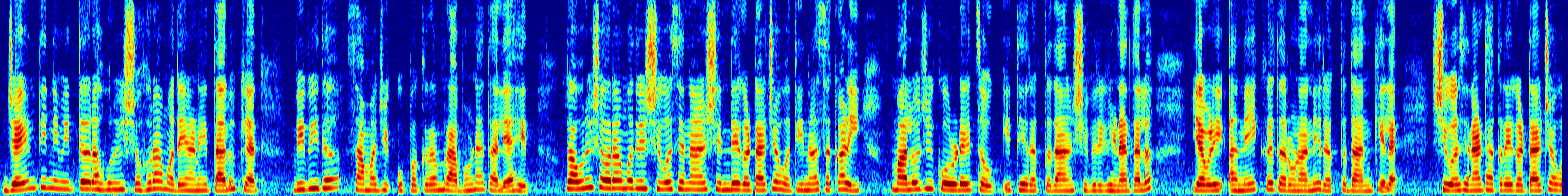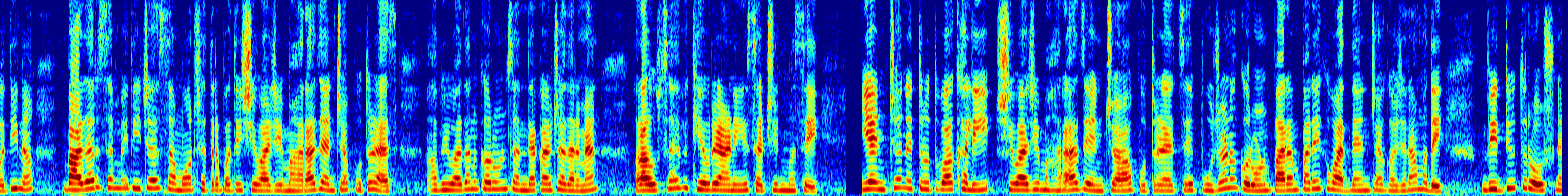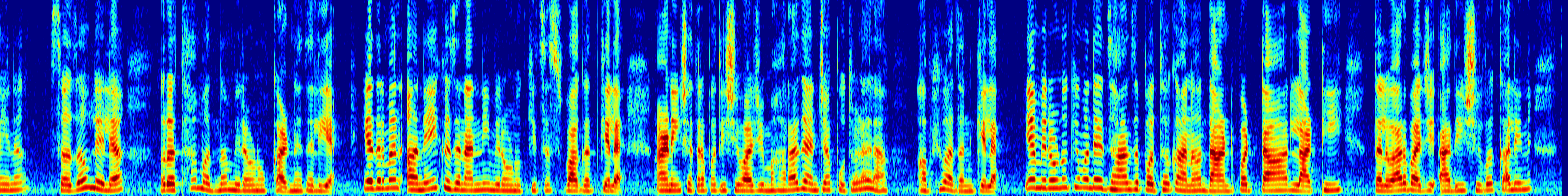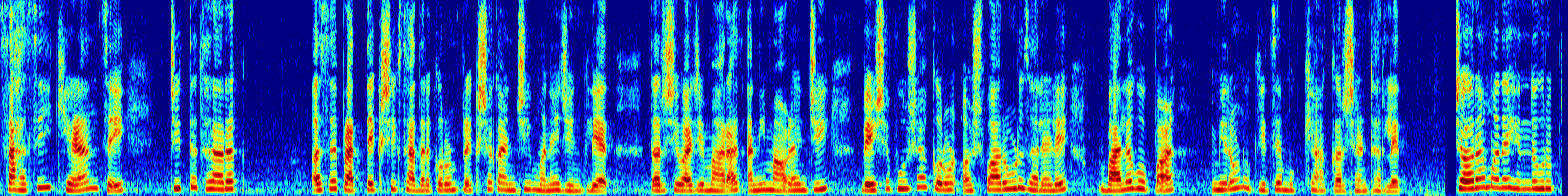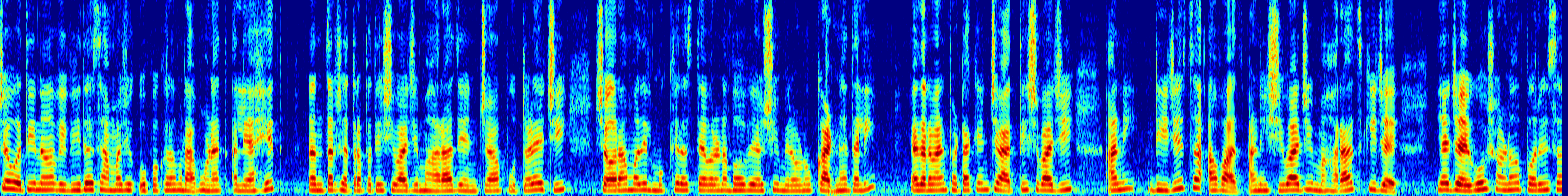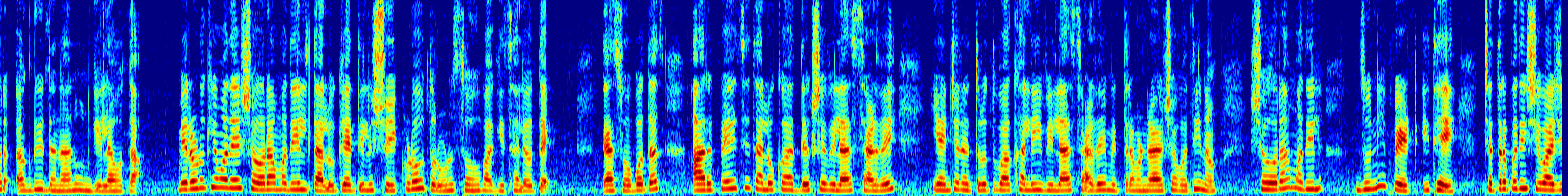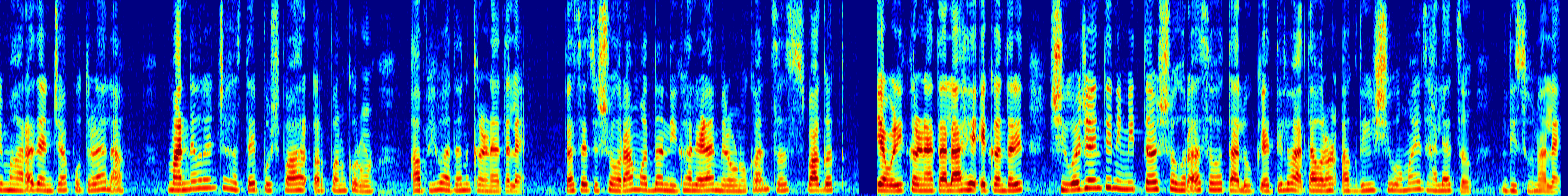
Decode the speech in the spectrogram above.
जयंतीनिमित्त राहुरी शहरामध्ये आणि तालुक्यात विविध सामाजिक उपक्रम राबवण्यात आले आहेत. राऊरी शहरामधील शिवसेना शिंदे गटाच्या वतीनं सकाळी मालोजी कोरडे चौक इथे रक्तदान शिबिर घेण्यात आलं. यावेळी अनेक तरुणांनी रक्तदान केलंय. शिवसेना ठाकरे गटाच्या वतीनं बाजार समितीच्या समोर छत्रपती शिवाजी महाराज यांच्या पुतळ्यास अभिवादन करून संध्याकाळच्या दरम्यान रावसाहेब खेवरे आणि सचिन म्हसे यांच्या नेतृत्वाखाली शिवाजी महाराज यांच्या पुतळ्याचे पूजन करून पारंपरिक वाद्यांच्या गजरामध्ये विद्युत रोषणाईनं सजवलेल्या रथामधनं मिरवणूक काढण्यात आली आहे. या दरम्यान अनेक जणांनी मिरवणुकीचं स्वागत केलंय आणि छत्रपती शिवाजी महाराज यांच्या पुतळ्याला अभिवादन केलंय. या मिरवणुकीमध्ये झांज पथकानं दांडपट्टा लाठी तलवारबाजी आदी शिवकालीन साहसी खेळांचे चित्तथरारक असे प्रात्यक्षिक सादर करून प्रेक्षकांची मने जिंकली आहेत. तर शिवाजी महाराज आणि मावळ्यांची वेशभूषा करून अश्वारूढ झालेले बालगोपाळ मिरवणुकीचे मुख्य आकर्षण ठरलेत. शहरामध्ये हिंदू ग्रुपच्या वतीनं विविध सामाजिक उपक्रम राबवण्यात आले आहेत. नंतर छत्रपती शिवाजी महाराज यांच्या पुतळ्याची शहरामधील मुख्य रस्त्यावरनं भव्य अशी मिरवणूक काढण्यात आली. या दरम्यान फटाक्यांची आतिषबाजी आणि डीजेचा आवाज आणि शिवाजी महाराज की जय या जयघोषानं परिसर अगदी दणानून गेला होता. मिरवणुकीमध्ये शहरामधील तालुक्यातील शेकडो तरुण सहभागी झाले होते. त्यासोबतच आर पी आयचे तालुका अध्यक्ष विलास साळवे यांच्या नेतृत्वाखाली विलास साळवे मित्रमंडळाच्या वतीनं शहरामधील जुनी पेठ इथे छत्रपती शिवाजी महाराज यांच्या पुतळ्याला मान्यवरांच्या हस्ते पुष्पहार अर्पण करून अभिवादन करण्यात आलंय. तसेच शहरामधनं निघालेल्या मिरवणुकांचं स्वागत यावेळी करण्यात आलं आहे. एकंदरीत शिवजयंती निमित्त शहरासह तालुक्यातील वातावरण अगदी शिवमय झाल्याचं दिसून आलंय.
